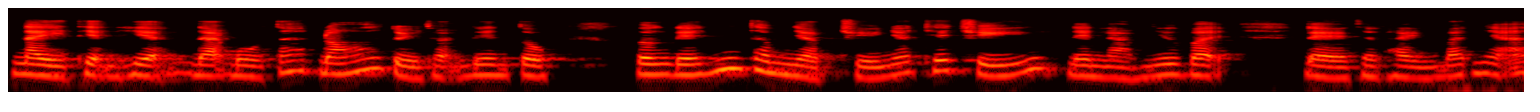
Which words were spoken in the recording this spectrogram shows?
này thiện hiện, Đại Bồ Tát đó tùy thuận liên tục, hướng đến thâm nhập trí nhất thiết trí, nên làm như vậy để thực hành bát nhã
